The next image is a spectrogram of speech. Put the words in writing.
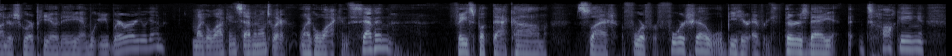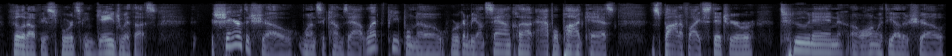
underscore POD. And wh- where are you again? Michael Watkins seven on Twitter. Michael Watkins 7, Facebook.com slash 4 for 4 show. We'll be here every Thursday uh, talking Philadelphia sports. Engage with us. Share the show once it comes out. Let people know we're going to be on SoundCloud, Apple Podcast, Spotify, Stitcher. Tune in along with the other show.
